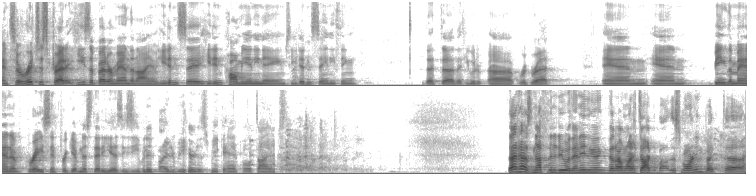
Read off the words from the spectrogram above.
And to Rich's credit, he's a better man than I am. He didn't say, he didn't call me any names. He didn't say anything that, uh, that he would uh, regret. And, and being the man of grace and forgiveness that he is, he's even invited me here to speak a handful of times. that has nothing to do with anything that I want to talk about this morning, but uh,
